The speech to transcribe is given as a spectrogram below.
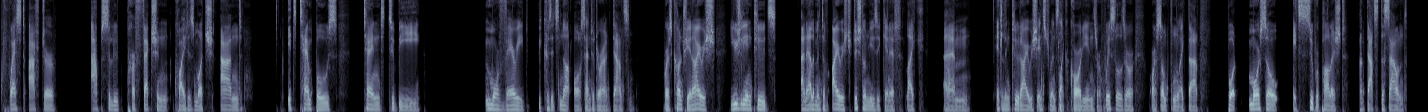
quest after absolute perfection quite as much, and its tempos tend to be more varied because it's not all centered around dancing. Whereas country and Irish usually includes an element of Irish traditional music in it, like um, it'll include Irish instruments like accordions or whistles or or something like that. But more so, it's super polished, and that's the sound,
